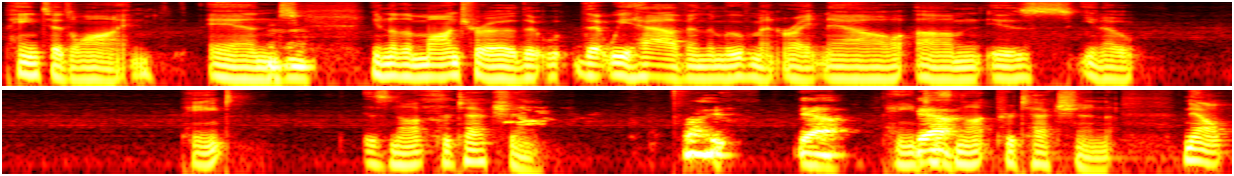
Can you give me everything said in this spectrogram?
painted line. And mm-hmm. you know the mantra that that we have in the movement right now um, is you know paint is not protection. Right. Yeah. Paint yeah. is not protection. Now,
